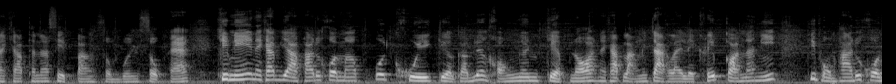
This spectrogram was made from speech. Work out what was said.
นะครับธนสิทธิ์ปังสมบูรณ์สุขนะคลิปนี้นะครับอยากพาทุกคนมาพูดคุยเกี่ยวกับเรื่องของเงินเก็บเนาะนะครับหลังจากหลายๆคลิปก่อนหน้านี้ ที่ผมพาทุกคน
